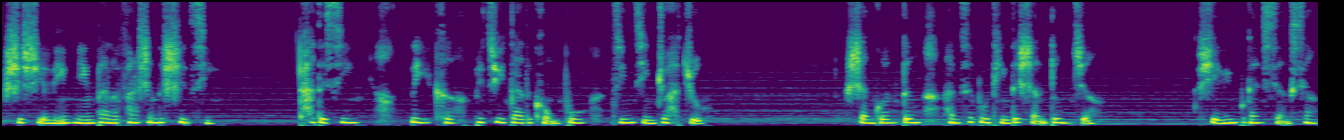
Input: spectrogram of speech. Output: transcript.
使雪玲明白了发生的事情。他的心立刻被巨大的恐怖紧紧抓住。闪光灯还在不停的闪动着，雪玲不敢想象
